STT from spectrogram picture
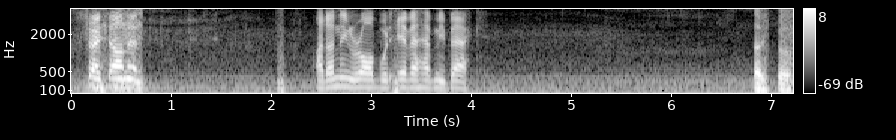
straight down in. I don't think Rob would ever have me back. so cool.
